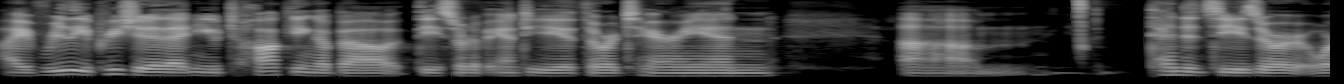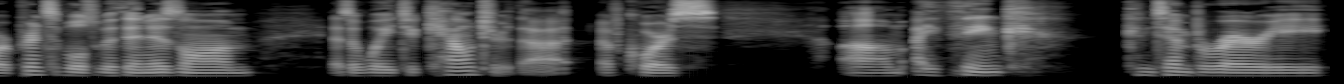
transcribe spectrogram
I really appreciated that in you talking about these sort of anti-authoritarian um, tendencies or, or principles within Islam as a way to counter that. Of course, um, I think contemporary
